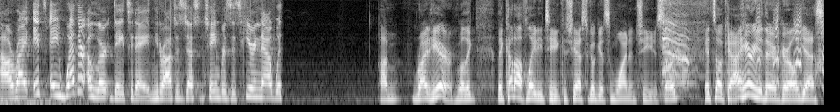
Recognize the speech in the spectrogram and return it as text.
All right, it's a weather alert day today. Meteorologist Justin Chambers is here now with. I'm right here. Well, they, they cut off Lady T because she has to go get some wine and cheese. So it, it's okay. I hear you there, girl. Yes,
